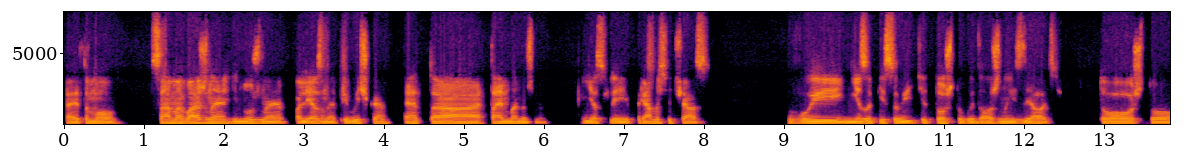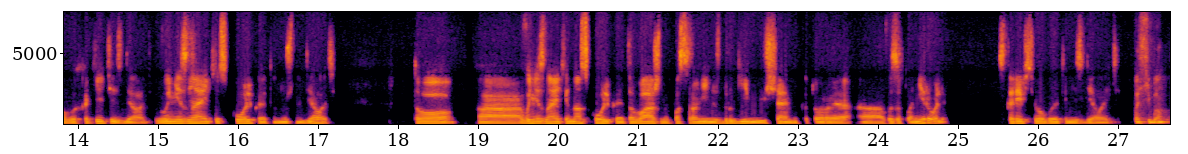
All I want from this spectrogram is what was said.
Поэтому самая важная и нужная, полезная привычка — это тайм-менеджмент. Если прямо сейчас вы не записываете то, что вы должны сделать, то, что вы хотите сделать, вы не знаете, сколько это нужно делать, то э, вы не знаете, насколько это важно по сравнению с другими вещами, которые э, вы запланировали, скорее всего, вы это не сделаете. Спасибо.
